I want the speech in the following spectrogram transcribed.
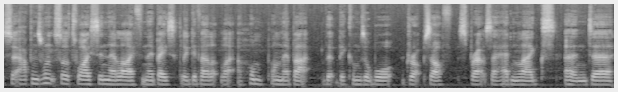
so it happens once or twice in their life, and they basically develop like a hump on their back that becomes a wart, drops off, sprouts their head and legs, and uh,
